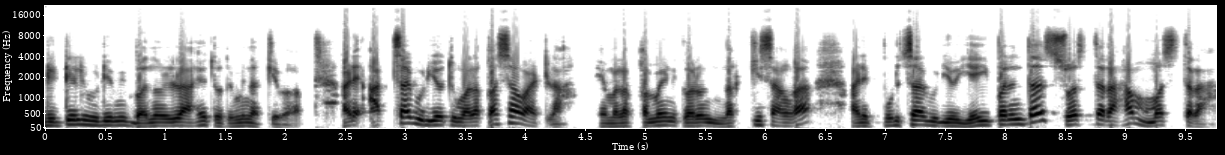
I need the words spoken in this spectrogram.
डिटेल व्हिडिओ मी बनवलेला आहे तो तुम्ही नक्की बघा. आणि आजचा व्हिडिओ तुम्हाला कसा वाटला हे मला कमेंट करून नक्की सांगा. आणि पुढचा व्हिडिओ येईपर्यंत स्वस्त राहा मस्त राहा.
